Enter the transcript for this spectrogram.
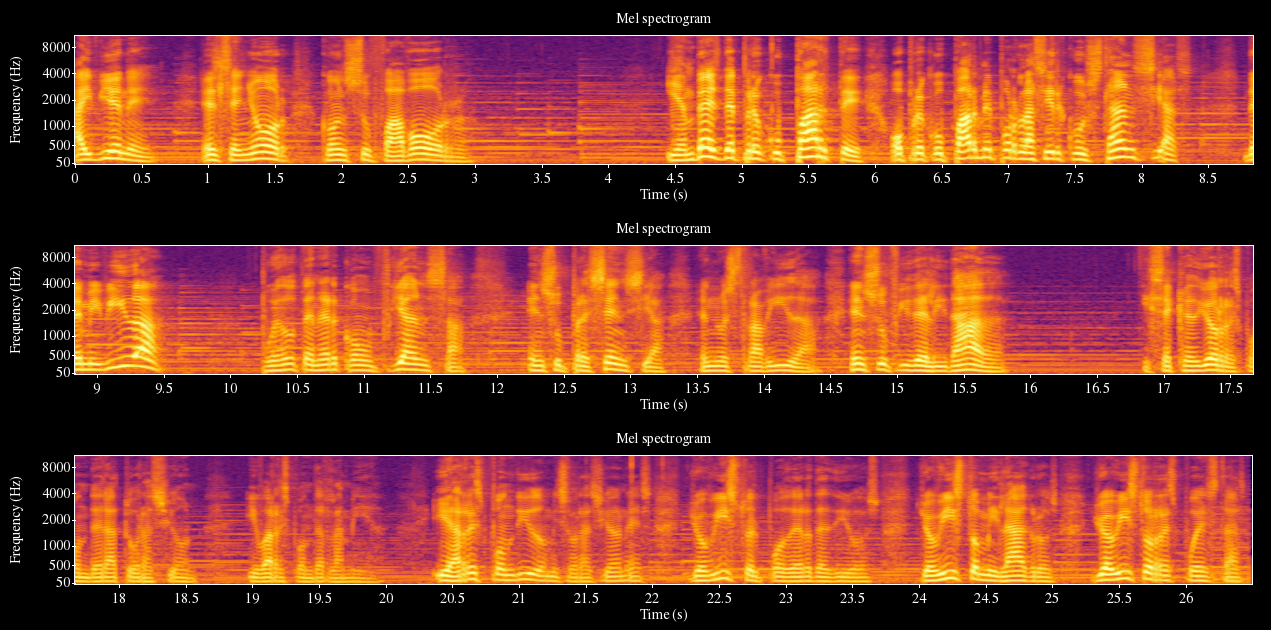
Ahí viene el Señor con su favor. Y en vez de preocuparte o preocuparme por las circunstancias de mi vida, puedo tener confianza en su presencia, en nuestra vida, en su fidelidad. Y sé que Dios responderá a tu oración y va a responder la mía y ha respondido mis oraciones. Yo he visto el poder de Dios, yo he visto milagros, yo he visto respuestas,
